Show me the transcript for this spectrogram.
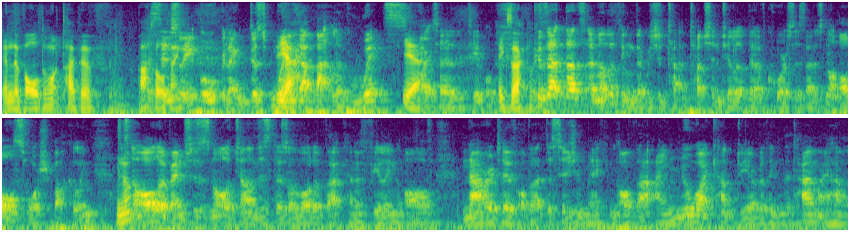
in the Voldemort type of battle thing. Essentially, like just winning Yeah. that battle of wits Yeah. outside of the table. Exactly. Because that, that's another thing that we should t- touch into a little bit, of course, is that it's not all swashbuckling. It's No. not all adventures. It's not all challenges. There's a lot of that kind of feeling of narrative, of that decision making, of that I know I can't do everything in the time I have.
